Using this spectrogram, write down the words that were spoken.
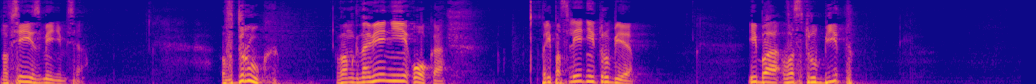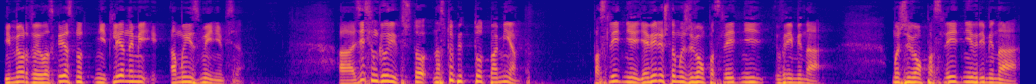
но все изменимся. Вдруг, во мгновении ока, при последней трубе, ибо вострубит, и мертвые воскреснут нетленными, а мы изменимся. А здесь он говорит, что наступит тот момент, последние, я верю, что мы живем в последние времена. Мы живем в последние времена.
